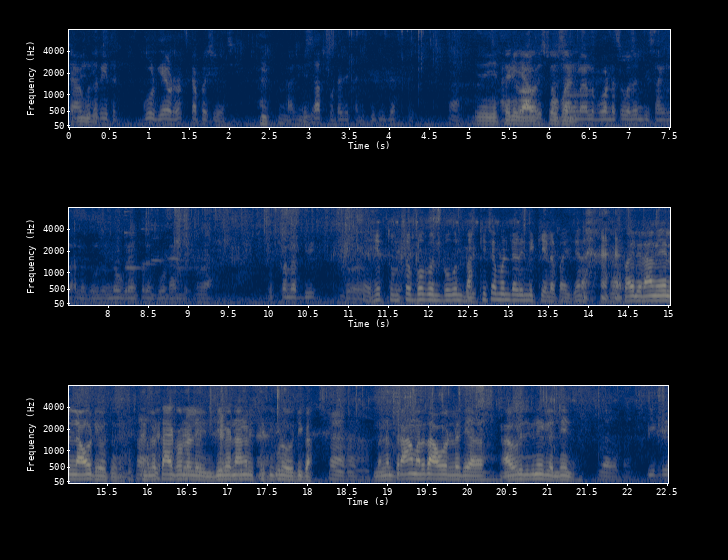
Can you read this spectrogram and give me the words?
त्याच्या अगोदर इथं गुडघ्या एवढाच कापाशी व्हायची आणि सात फुटाच्या खाली किती जास्त आहे. आणि पण चांगलं आलं बोंडाचं वजन बी चांगलं आलं जवळजवळ नऊ ग्रॅम पर्यंत बोंड आणले. उत्पन्नात बी. अं, हे तुमचं बघून बघून बाकीच्या मंडळींनी केलं पाहिजे ना. पहिले आम्ही याला नाव ठेवतो. म्हणलं काय करू लागले? बिगर नांगरी शेती कुठं होती का? हा हा मग नंतर आम्हाला तर आवडलं ते आवडीच बी निघलं त्यांचं. बरोबर. इकडे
